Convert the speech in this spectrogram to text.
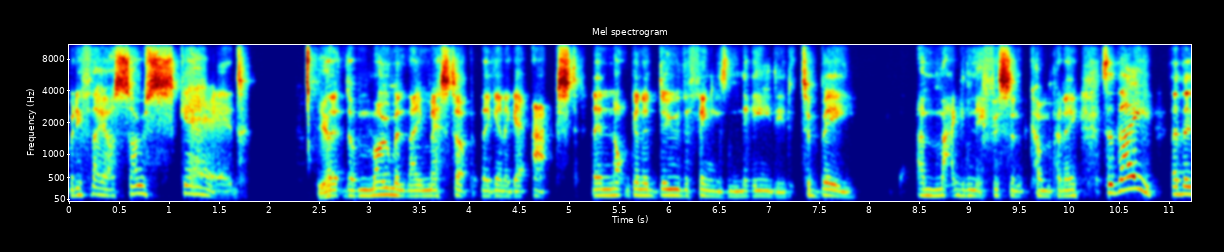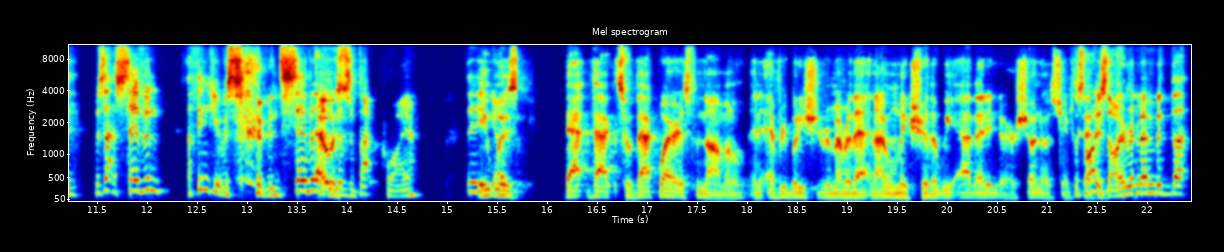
But if they are so scared Yep. that the moment they mess up, they're going to get axed, they're not going to do the things needed to be a magnificent company. So they are the was that seven? I think it was seven. Seven That was- of back wire. There you it go. was that vac so vacwire is phenomenal and everybody should remember that and i will make sure that we add that into our show notes James. I surprised I remembered that.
